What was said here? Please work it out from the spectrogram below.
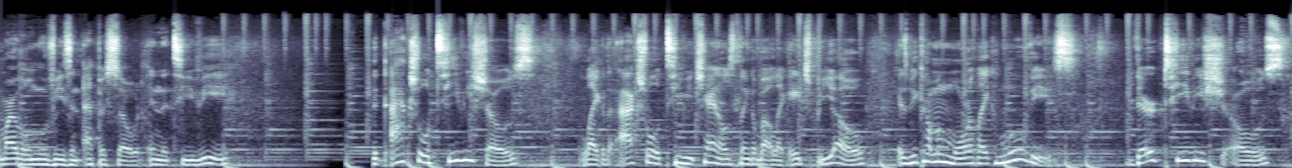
Marvel movie is an episode in the TV. The actual TV shows, like the actual TV channels, think about like HBO, is becoming more like movies their TV shows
